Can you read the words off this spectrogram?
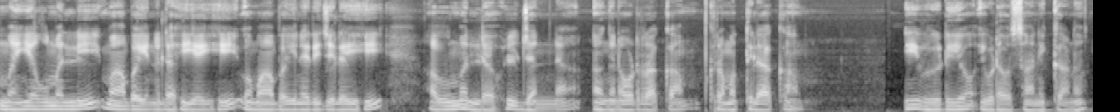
മൈ അൽമല്ലി മാ ബൈന ലഹിയൈഹി ഒമാ ബൈന രജിലൈഹി അൽമല്ലഹുൽ ജന്ന. അങ്ങനെ ഓർഡറാക്കാം ക്രമത്തിലാക്കാം. ഈ വീഡിയോ ഇവിടെ അവസാനിക്കാണ്.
